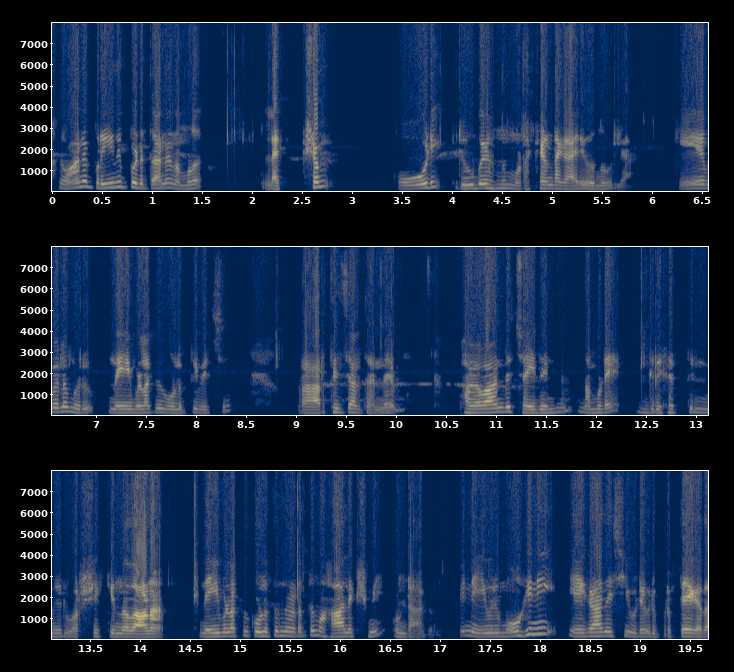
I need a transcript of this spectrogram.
ഭഗവാനെ പ്രീതിപ്പെടുത്താൻ നമ്മൾ ലക്ഷം കോടി രൂപയൊന്നും മുടക്കേണ്ട കാര്യമൊന്നുമില്ല. കേവലം ഒരു നെയ്വിളക്ക് കൊളുത്തി വെച്ച് പ്രാർത്ഥിച്ചാൽ തന്നെ ഭഗവാന്റെ ചൈതന്യം നമ്മുടെ ഗൃഹത്തിന്മേൽ വർഷിക്കുന്നതാണ്. നെയ്വിളക്ക് കൊളുത്തുന്നിടത്ത് മഹാലക്ഷ്മി ഉണ്ടാകും. പിന്നെ ഈ ഒരു മോഹിനി ഏകാദശിയുടെ ഒരു പ്രത്യേകത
